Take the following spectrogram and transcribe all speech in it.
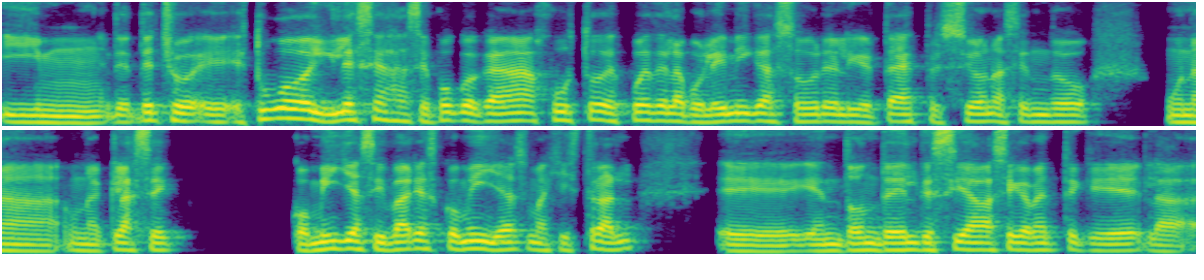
Y mm, de, hecho, eh, estuvo Iglesias hace poco acá, justo después de la polémica sobre libertad de expresión, haciendo una, una clase comillas y varias comillas, magistral, eh, en donde él decía básicamente que la,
